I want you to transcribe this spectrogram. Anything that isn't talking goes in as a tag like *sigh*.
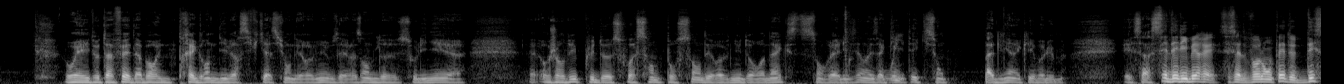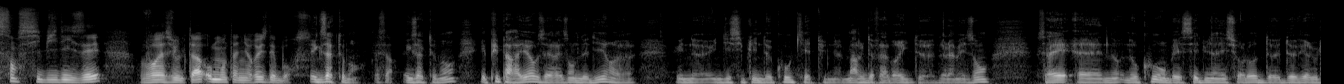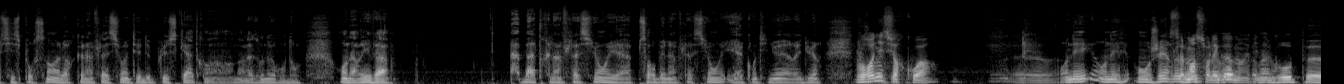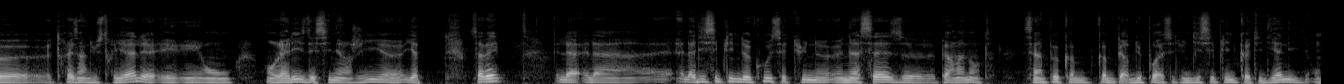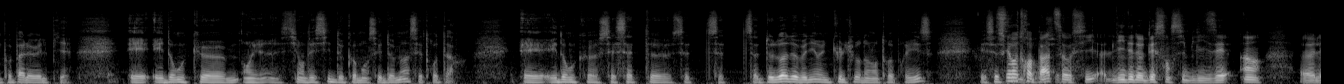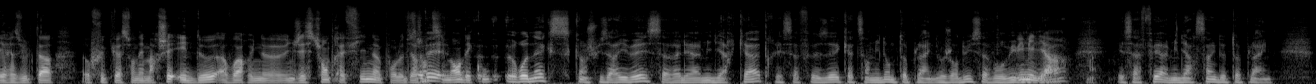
oui, tout à fait. D'abord, une très grande diversification des revenus. Vous avez raison de le souligner. Euh, aujourd'hui, plus de 60% des revenus d'Euronext sont réalisés dans des activités qui sont pas de lien avec les volumes. Et ça, c'est délibéré. C'est cette volonté de désensibiliser vos résultats aux montagnes russes des bourses. Exactement. C'est ça. Exactement. Et puis par ailleurs, vous avez raison de le dire, euh, une, discipline de coûts qui est une marque de fabrique de, la maison. Vous savez, euh, nos, coûts ont baissé d'une année sur l'autre de 2,6%, alors que l'inflation était de plus 4 dans la zone euro. Donc on arrive à, battre l'inflation et à absorber l'inflation et à continuer à réduire. Vous reniez sur quoi? On, est, on, est, on gère seulement sur les gommes, hein, comme un groupe très industriel et, on, réalise des synergies. il y a vous savez, la, discipline de coût, c'est une, une assaise euh, permanente. C'est un peu comme, comme perdre du poids, c'est une discipline quotidienne, on ne peut pas lever le pied. Et, donc, euh, si on décide de commencer demain, c'est trop tard. Et, donc, euh, c'est cette, cette, ça doit devenir une culture dans l'entreprise. c'est votre patte, ça aussi, l'idée de désensibiliser, un, euh, les résultats aux fluctuations des marchés, et deux, avoir une, gestion très fine, pour le dire gentiment, des coûts. Euronext, quand je suis arrivé, ça valait 1,4 milliard et ça faisait 400 millions de top line. Aujourd'hui, ça vaut 8, milliards, et ça fait 1,5 milliard de top line.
